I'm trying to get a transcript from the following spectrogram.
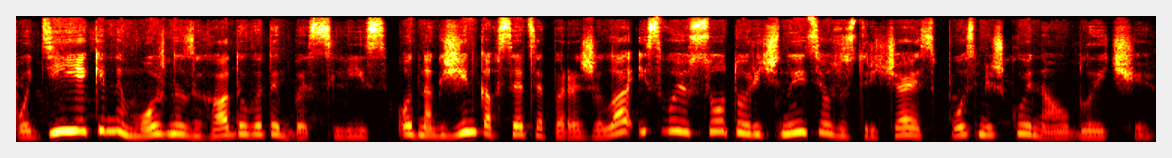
події, які не можна згадувати без сліз. Однак жінка все це пережила і свою соту річницю зустрічає з посмішкою на обличчі.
